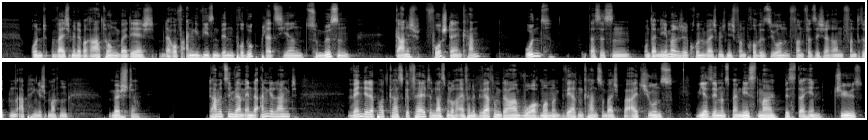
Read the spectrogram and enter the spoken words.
und weil ich mir eine Beratung, bei der ich darauf angewiesen bin, ein Produkt platzieren zu müssen, gar nicht vorstellen kann. Und das ist ein unternehmerischer Grund, weil ich mich nicht von Provisionen von Versicherern, von Dritten abhängig machen möchte. Damit sind wir am Ende angelangt. Wenn dir der Podcast gefällt, dann lass mir doch einfach eine Bewertung da, wo auch immer man bewerten kann, zum Beispiel bei iTunes. Wir sehen uns beim nächsten Mal. Bis dahin. Tschüss.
